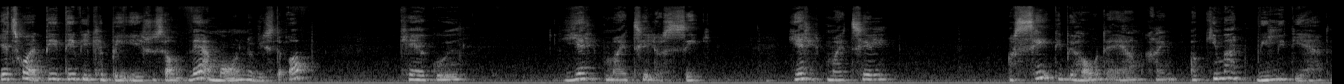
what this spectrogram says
Jeg tror, at det er det, vi kan bede Jesus om hver morgen, når vi står op. Kære Gud, hjælp mig til at se. Hjælp mig til at se de behov, der er omkring, og giv mig et villigt hjerte.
